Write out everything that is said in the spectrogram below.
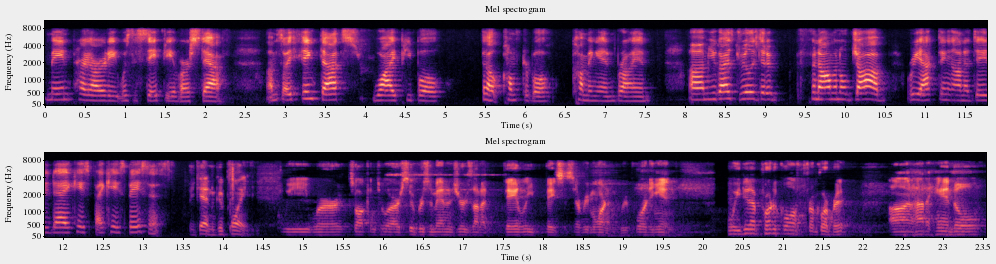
main priority was the safety of our staff. Um, so I think that's why people felt comfortable coming in, Brian. Um, you guys really did a phenomenal job reacting on a day to day, case by case basis. Again, good point. We were talking to our supers and managers on a daily basis every morning, reporting in. We did have protocol from corporate on how to handle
